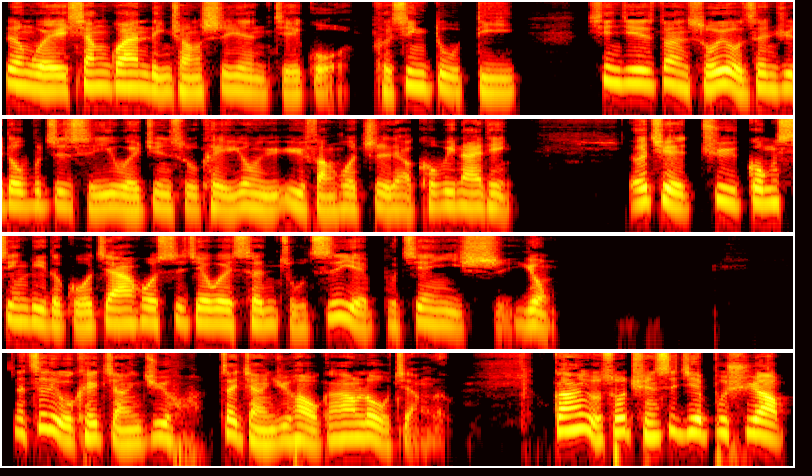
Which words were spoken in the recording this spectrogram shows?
认为相关临床试验结果可信度低，现阶段所有证据都不支持伊维菌素可以用于预防或治疗 COVID-19，而且具公信力的国家或世界卫生组织也不建议使用。那这里我可以讲一句，再讲一句话，我刚刚漏讲了，刚刚有说全世界不需要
